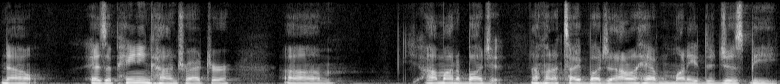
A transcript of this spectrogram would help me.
now, as a painting contractor, um, I'm on a budget. I'm on a tight budget. I don't have money to just be,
